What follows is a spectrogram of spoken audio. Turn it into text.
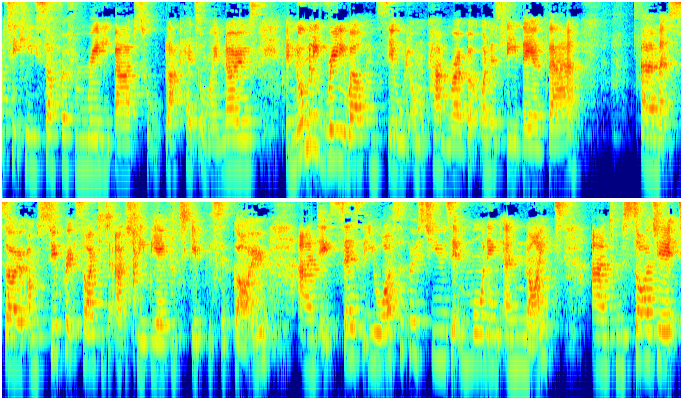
particularly suffer from really bad sort of blackheads on my nose. They're normally really well concealed on camera, but honestly, they are there. Um, so I'm super excited to actually be able to give this a go and it says that you are supposed to use it morning and night and massage it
